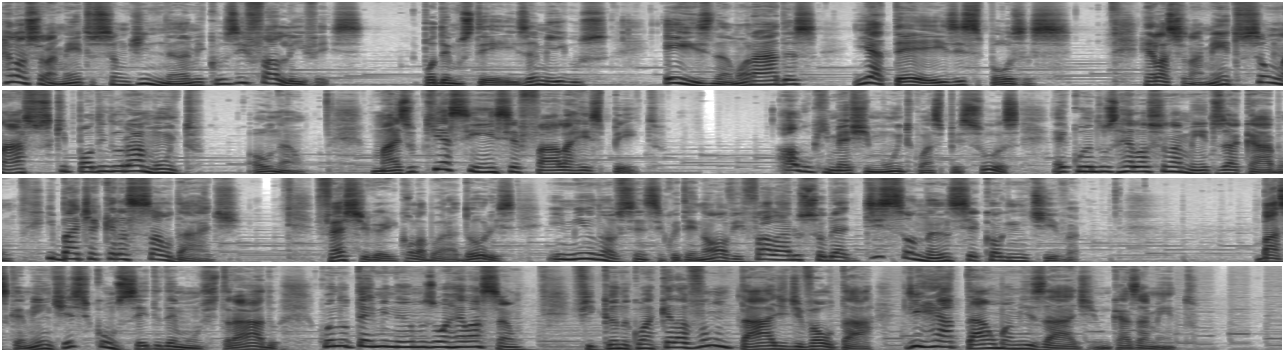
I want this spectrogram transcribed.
Relacionamentos são dinâmicos e falíveis. Podemos ter ex-amigos, ex-namoradas e até ex-esposas. Relacionamentos são laços que podem durar muito, ou não. Mas o que a ciência fala a respeito? Algo que mexe muito com as pessoas é quando os relacionamentos acabam e bate aquela saudade. Festiger e colaboradores, em 1959, falaram sobre a dissonância cognitiva. Basicamente, esse conceito é demonstrado quando terminamos uma relação, ficando com aquela vontade de voltar, de reatar uma amizade, um casamento.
